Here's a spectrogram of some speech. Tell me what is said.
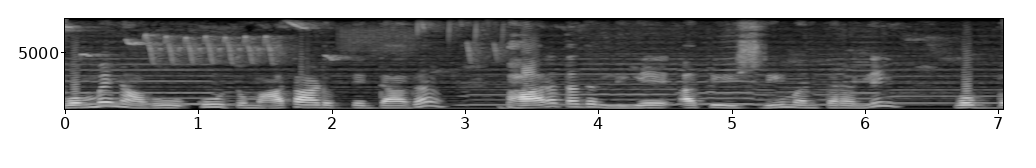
ಒಮ್ಮೆ ನಾವು ಕೂತು ಮಾತಾಡುತ್ತಿದ್ದಾಗ ಭಾರತದಲ್ಲಿಯೇ ಅತಿ ಶ್ರೀಮಂತರಲ್ಲಿ ಒಬ್ಬ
